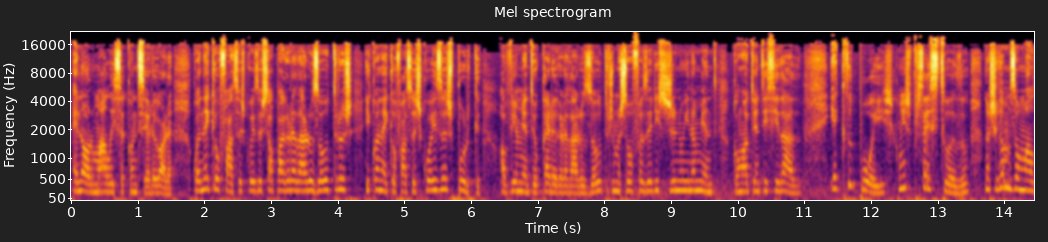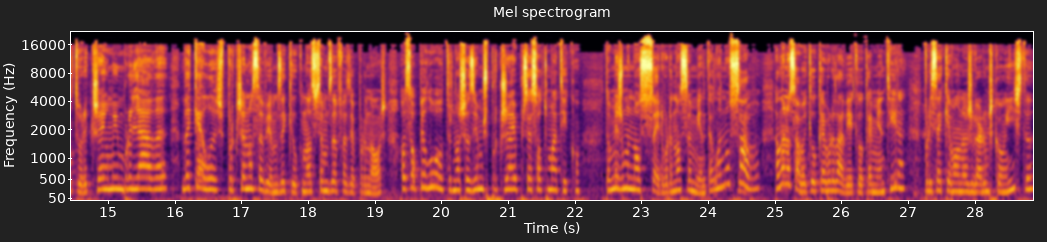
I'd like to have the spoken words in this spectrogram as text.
é normal isso acontecer. Agora, quando é que eu faço as coisas só para agradar os outros e quando é que eu faço as coisas porque, obviamente, eu quero agradar os outros, mas estou a fazer isto genuinamente, com autenticidade. E é que depois, com este processo todo, nós chegamos a uma altura que já é uma embrulhada daquelas, porque porque já não sabemos aquilo que nós estamos a fazer por nós ou só pelo outro. Nós fazemos porque já é processo automático. Então, mesmo o nosso cérebro, a nossa mente, ela não sabe. Ela não sabe aquilo que é verdade e aquilo que é mentira. Por isso é que é bom nós jogarmos com isto.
